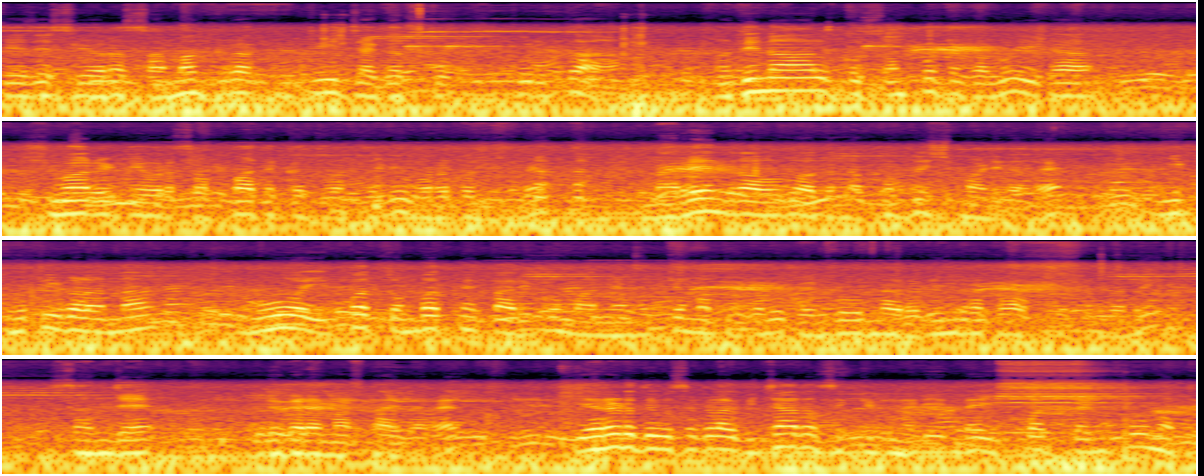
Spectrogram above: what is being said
ತೇಜಸ್ವಿಯವರ ಸಮಗ್ರ ಕೃತಿ ಜಗತ್ತು ಕುರಿತ ಹದಿನಾಲ್ಕು ಸಂಪುಟಗಳು ಈಗ ಶಿವಾರೆಡ್ಡಿಯವರ ಸಂಪಾದಕತ್ವದಲ್ಲಿ ಹೊರಬಂದಿದೆ ನರೇಂದ್ರ ಅವರು ಅದನ್ನು ಪಬ್ಲಿಷ್ ಮಾಡಿದ್ದಾರೆ. ಈ ಕೃತಿಗಳನ್ನು ಮೂವ ಇಪ್ಪತ್ತೊಂಬತ್ತನೇ ತಾರೀಕು ಮಾನ್ಯ ಮುಖ್ಯಮಂತ್ರಿಗಳು ಬೆಂಗಳೂರಿನ ರವೀಂದ್ರ ಕಲಾಕ್ಷೇತ್ರದಲ್ಲಿ ಸಂಜೆ ಬಿಡುಗಡೆ ಮಾಡ್ತಾ ಇದ್ದಾರೆ. ಎರಡು ದಿವಸಗಳ ವಿಚಾರ ಸಂಕಿರಣ ನಡೆಯುತ್ತೆ. ಇಪ್ಪತ್ತೆಂಟು ಮತ್ತು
